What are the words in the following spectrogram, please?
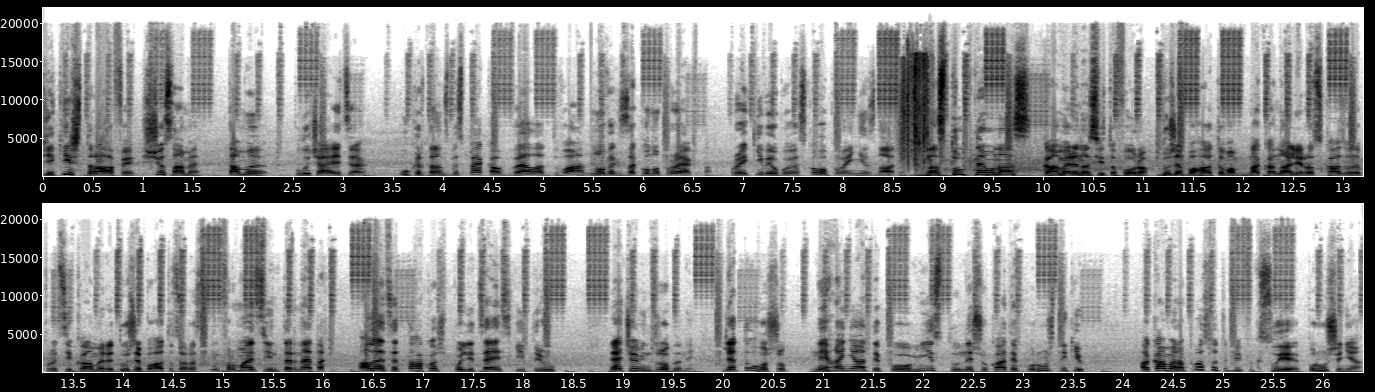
які штрафи, що саме там виходить. Укртрансбезпека ввела два нових законопроекта, про які ви обов'язково повинні знати. Наступне у нас камери на світофорах. Дуже багато вам на каналі розказували про ці камери. Дуже багато зараз інформації в інтернетах, але це також поліцейський трюк. Для чого він зроблений? Для того, щоб не ганяти по місту, не шукати порушників, а камера просто тобі фіксує порушення.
